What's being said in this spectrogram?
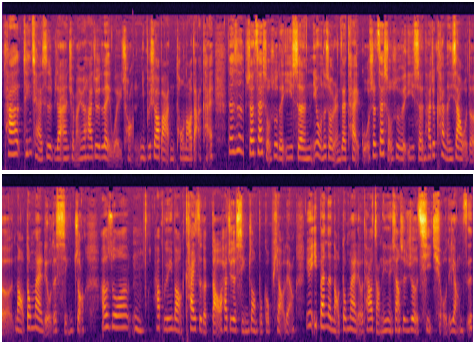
它听起来是比较安全嘛，因为它就是类微创，你不需要把头脑打开。但是栓塞手术的医生，因为我那时候人在泰国，栓塞手术的医生他就看了一下我的脑动脉瘤的形状，他就说，嗯，他不愿意帮我开这个刀，他觉得形状不够漂亮。因为一般的脑动脉瘤它要长得有点像是热气球的样子，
